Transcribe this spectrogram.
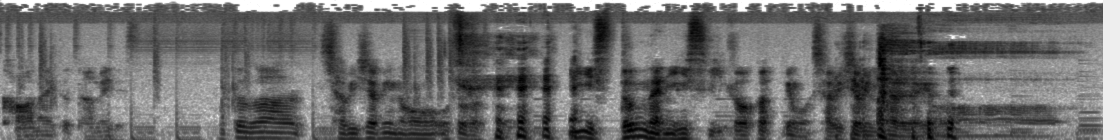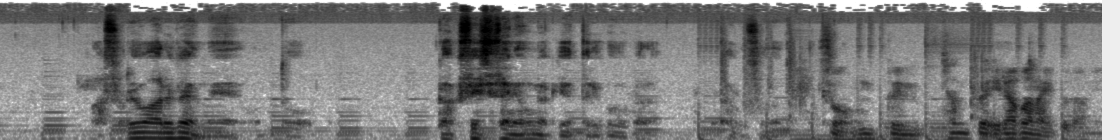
買わないとダメです。音がシャビシャビの音だと、いい、どんなにいいスピーカーを買ってもシャビシャビになるだけあど。あ。まあ、それはあれだよね、本当学生時代に音楽やってる頃から、多分そうだと思う。そう、本当に、ちゃんと選ばないとダメ。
